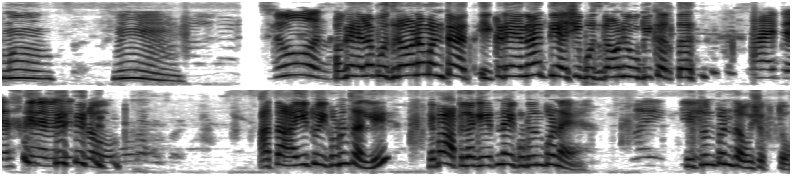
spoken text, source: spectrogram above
मग. हम्म. सून. अगं ह्याला बुजगावणं म्हणतात. इकडे आहे ना ती अशी बुजगावणी उभी करतात. माहिती आहे स्केल आता आई तू इकडून चालली? हे बा आपला गेट ना इकडून पण आहे. इथून पण जाऊ शकतो.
